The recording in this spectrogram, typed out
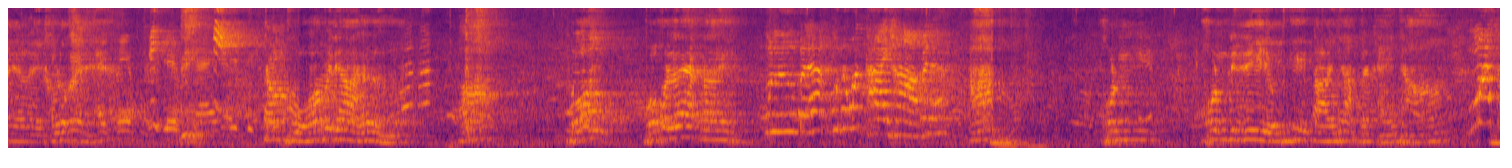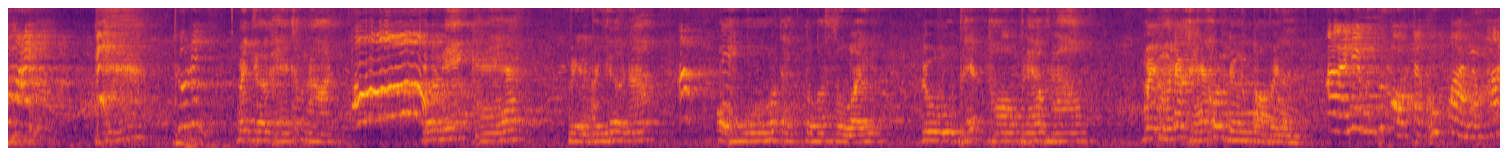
อะไออะไรเขาเรียกแขจำผัวไม่ได้แล้วเหรอฮะผัวผัวคนแรกไงกูลืมไปแล้วกูนึกว่าตายหาไปแล้วอ้าวคนคนดีๆอย่างพี่ตายยากแต่แขช้ามาทำไมแขดูดิไม่เจอแขตั้งนานโอ้เดี๋ยวนี้แขเปลี่ยนไปเยอะนะ โอ้โหแต่งตัวสวย ดูเพชรทองแพรวๆไม่เหมือนกับแขคนเดิมต่อไปเลยอะไร เนี่ยมึงเพิ่งออกจากคุกมาเหรอฮะ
